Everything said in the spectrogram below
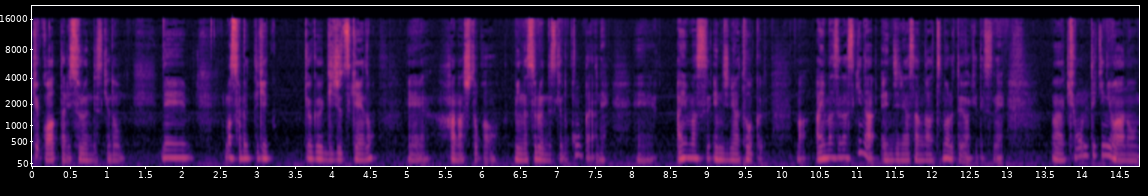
結構あったりするんですけどで、まあ、それって結局技術系の、えー、話とかをみんなするんですけど今回はね、えー、アイマスエンジニアトーク、まあ、アイマスが好きなエンジニアさんが集まるというわけですね、まあ、基本的にはあの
